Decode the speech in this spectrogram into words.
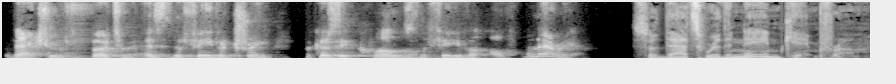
but they actually refer to it as the fever tree because it quells the fever of malaria. So that's where the name came from.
